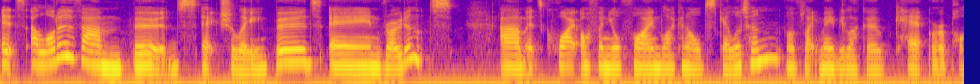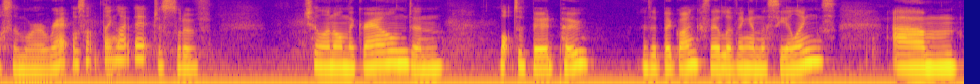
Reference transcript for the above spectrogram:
it's a lot of um, birds actually, birds and rodents. Um, it's quite often you'll find like an old skeleton of like maybe like a cat or a possum or a rat or something like that, just sort of chilling on the ground, and lots of bird poo is a big one because they're living in the ceilings. Um,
